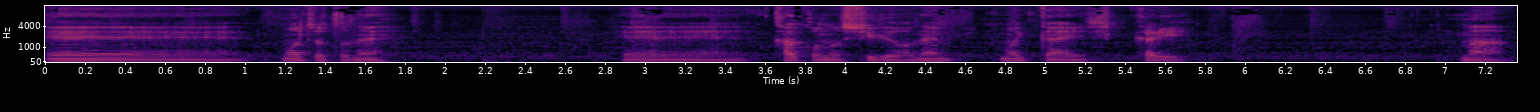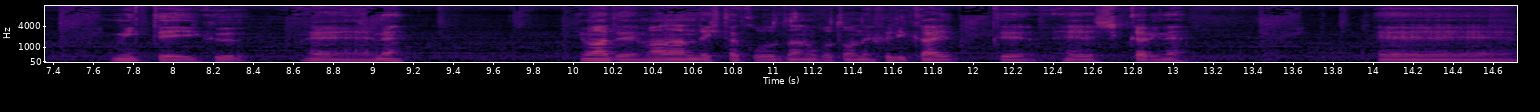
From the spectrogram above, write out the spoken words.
えー、もうちょっとね、えー、過去の資料をね、もう一回しっかり、まあ、見ていく、えー、ね、今まで学んできた講座のことをね振り返って、えー、しっかりね、え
